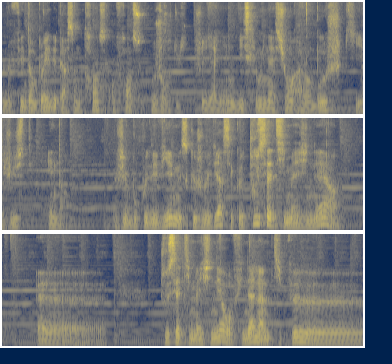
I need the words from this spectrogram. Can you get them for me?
le fait d'employer des personnes trans en France aujourd'hui. Je veux dire, il y a une discrimination à l'embauche qui est juste énorme j'ai beaucoup dévié, mais ce que je voulais dire, c'est que tout cet imaginaire, euh, tout cet imaginaire, au final, un petit peu euh,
